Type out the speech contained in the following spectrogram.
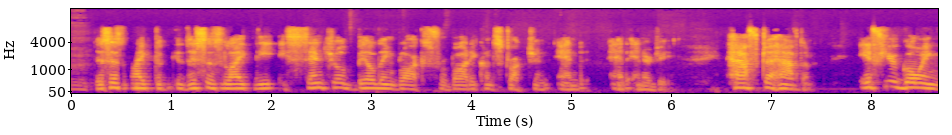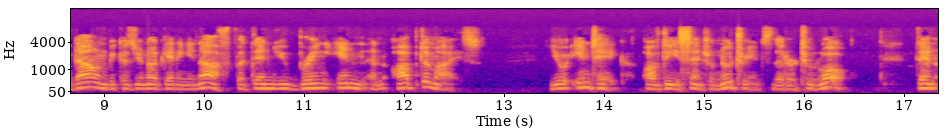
Mm. This is like the this is like the essential building blocks for body construction and and energy. Have to have them. If you're going down because you're not getting enough, but then you bring in and optimize your intake of the essential nutrients that are too low, then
